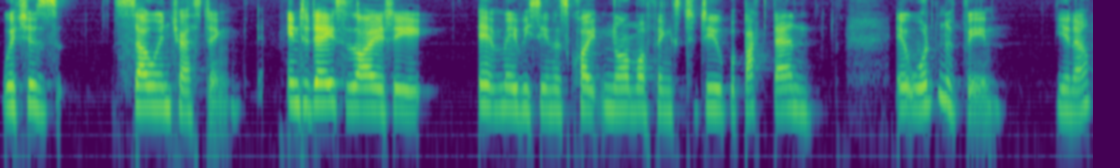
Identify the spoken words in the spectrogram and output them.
which is so interesting. In today's society, it may be seen as quite normal things to do, but back then, it wouldn't have been, you know?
